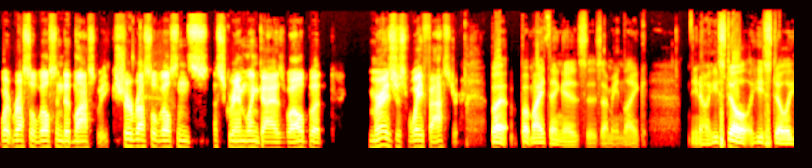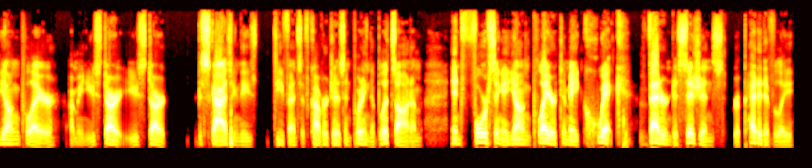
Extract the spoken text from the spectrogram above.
what Russell Wilson did last week. Sure, Russell Wilson's a scrambling guy as well, but Murray's just way faster. But but my thing is is I mean like you know he's still he's still a young player. I mean you start you start disguising these defensive coverages and putting the blitz on him and forcing a young player to make quick veteran decisions repetitively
